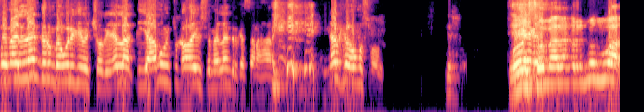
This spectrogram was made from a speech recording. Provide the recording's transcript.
Somalilander un baan weligeyba joogay. Ilaa qiyaamuhu intuu dhacayo somalilanderkaasaan ahaanay. Meel kale uma socdo somalilandarnimadu waa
